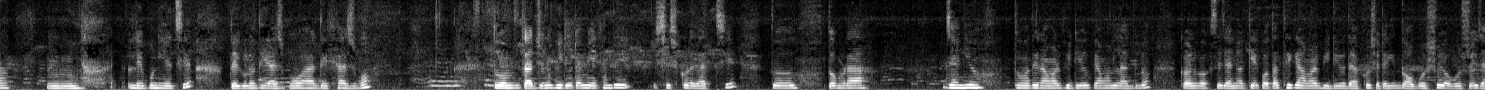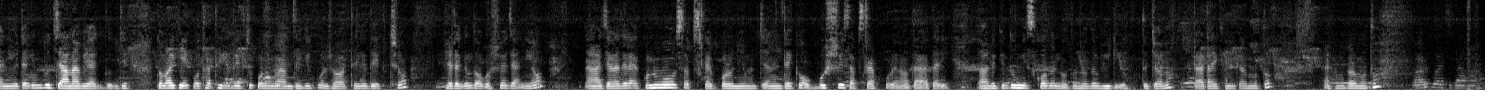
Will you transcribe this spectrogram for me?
লেবু নিয়েছি। তো এগুলো দিয়ে আসব আর দেখে আসব। তো তার জন্য ভিডিওটা আমি এখান থেকেই শেষ করে যাচ্ছি। তো তোমরা জানিও তোমাদের আমার ভিডিও কেমন লাগল? কমেন্ট বক্সে জানিও কে কোথা থেকে আমার ভিডিও দেখো, সেটা কিন্তু অবশ্যই অবশ্যই জানিও। এটা কিন্তু জানাবে একদম যে তোমার কে কোথা থেকে দেখছ, কোন গ্রাম থেকে, কোন শহর থেকে দেখছ, সেটা কিন্তু অবশ্যই জানিও। আর যারা যারা এখনও সাবস্ক্রাইব করোনি আমার চ্যানেলটাকে অবশ্যই সাবস্ক্রাইব করে নাও তাড়াতাড়ি, তাহলে কিন্তু মিস করবে নতুন নতুন ভিডিও তো চলো, টাটা এখানকার মতো, এখনকার মতো।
